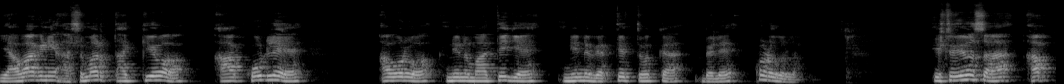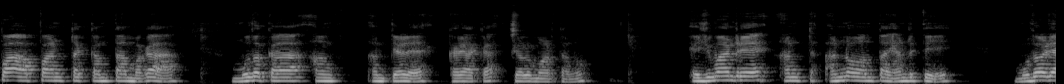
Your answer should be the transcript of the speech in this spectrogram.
ಯಾವಾಗ ನೀ ಅಸಮರ್ಥ ಹಾಕಿಯೋ ಆ ಕೂಡಲೇ ಅವರು ನಿನ್ನ ಮಾತಿಗೆ ನಿನ್ನ ವ್ಯಕ್ತಿತ್ವಕ್ಕೆ ಬೆಲೆ ಕೊಡೋದಿಲ್ಲ ಇಷ್ಟು ದಿವಸ ಅಪ್ಪ ಅಪ್ಪ ಅಂತಕ್ಕಂಥ ಮಗ ಮುದಕ ಅನ್ ಅಂತೇಳಿ ಕರೆಯಾಕ ಚಾಲು ಮಾಡ್ತಾನು. ಯಜಮಾನ್ರೆ ಅಂತ ಅನ್ನುವಂಥ ಹೆಂಡತಿ ಮುದೋಳ್ಯ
